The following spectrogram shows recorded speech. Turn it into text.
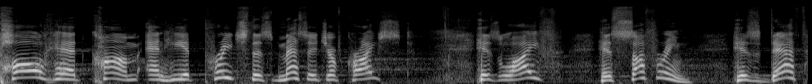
Paul had come and he had preached this message of Christ, his life, his suffering, his death,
